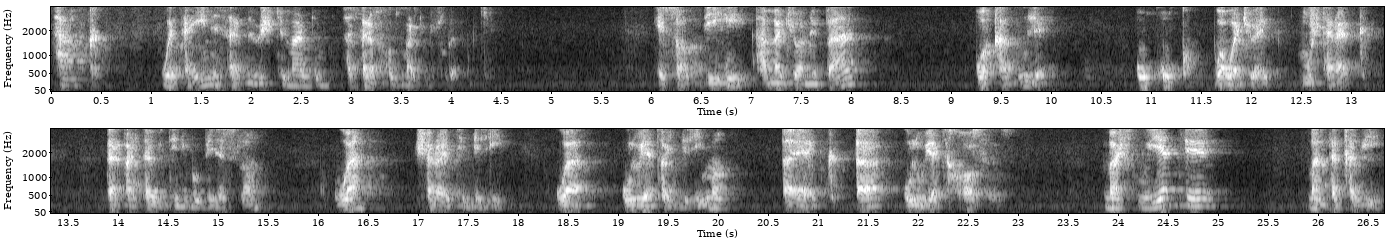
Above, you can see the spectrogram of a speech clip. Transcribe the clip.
حق و تعیین سرنوشت مردم از طرف خود مردم صورت می‌گیره. حساب دهی همه جانبه و قبول حقوق و وجایب مشترک در پرتو دینی مبین اسلام و شرایط ملی و اولویت های ملی ما یک اولویت خاص است. مشروعیت منطقوی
